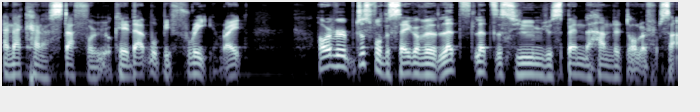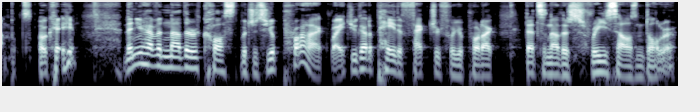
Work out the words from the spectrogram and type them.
and that kind of stuff for you. Okay, that would be free, right? However, just for the sake of it, let's let's assume you spend hundred dollars for samples. Okay, then you have another cost, which is your product, right? You got to pay the factory for your product. That's another three thousand dollar.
